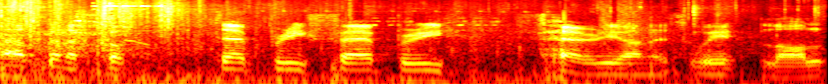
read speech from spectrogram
That's gonna fuck debris, February, very on its way. Lol.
